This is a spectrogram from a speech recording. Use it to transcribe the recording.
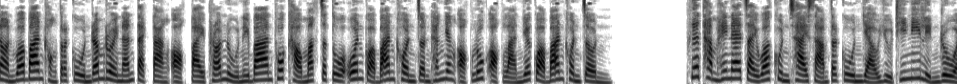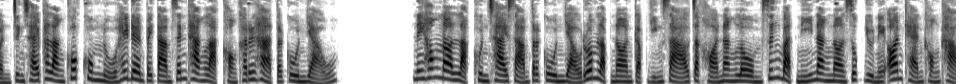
นอนว่าบ้านของตระกูลร่ำรวยนั้นแตกต่างออกไปเพราะหนูในบ้านพวกเขามักจะตัวอ้วนกว่าบ้านคนจนทั้งยังออกลูกออกหลานเยอะกว่าบ้านคนจน เพื่อทำให้แน่ใจว่าคุณชายสามตระกูลเหยาอยู่ที่นี่หลินรวน จึงใช้พลังควบคุมหนูให้เดินไปตามเส้นทางหลักของคฤหาสน์ตระกูลเหยา ในห้องนอนหลักคุณชายสามตระกูลเหยาร่วมหลับนอนกับหญิงสาวจากหอนางลม ซึ่งบัดนี้นางนอนซุกอยู่ในอ้อนแขนของเขา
